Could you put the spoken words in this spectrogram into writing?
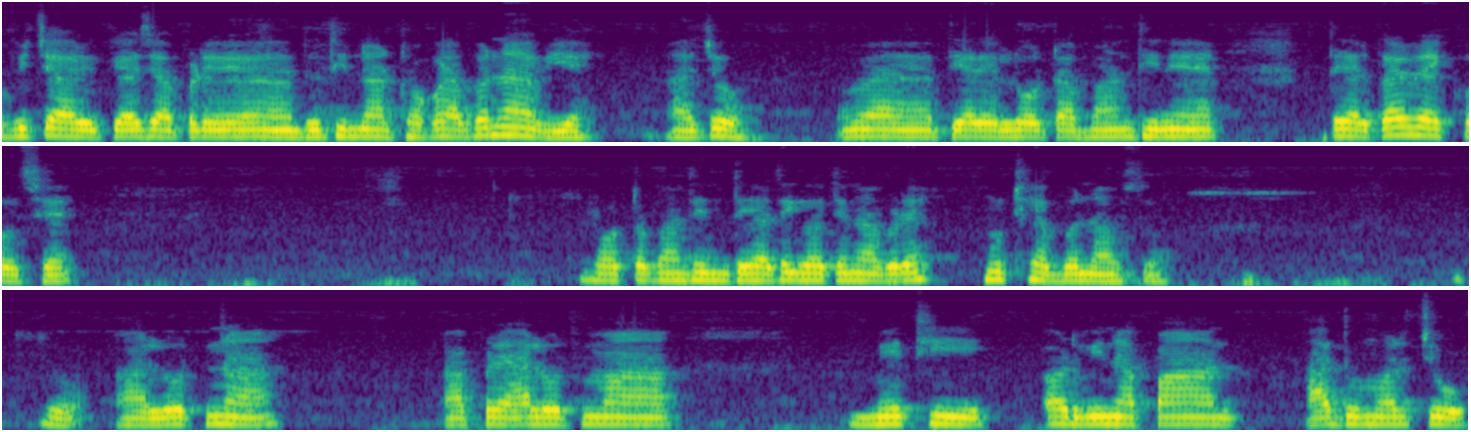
વિચાર્યું કે આજે આપણે દૂધીના ઢોકળા બનાવીએ. આ જો, હવે અત્યારે લોટા બાંધીને તૈયાર કરી રાખ્યો છે. લોટો બાંધીને તૈયાર થઈ ગયો, તેને આપણે મૂઠિયા બનાવશું. જો, આ લોટના, આપણે આ લોટમાં મેથી, અળવીના પાન, આદુ મરચું,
